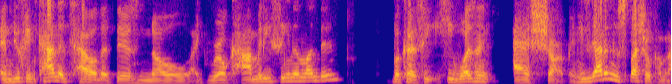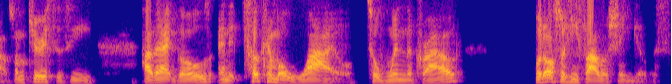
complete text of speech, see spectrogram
And you can kind of tell that there's no like real comedy scene in London because he he wasn't as sharp. And he's got a new special coming out. So I'm curious to see how that goes. And it took him a while to win the crowd, but also he follows Shane Gillis.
